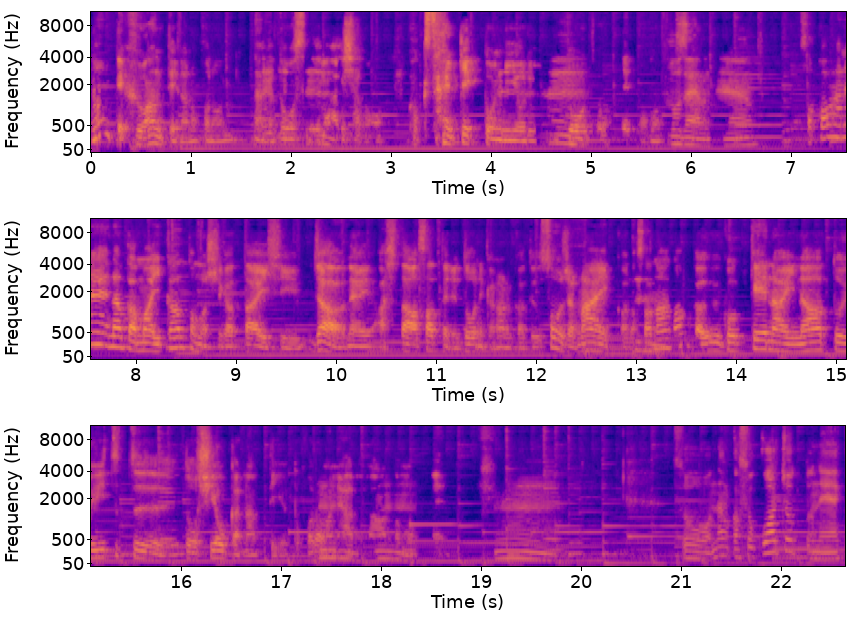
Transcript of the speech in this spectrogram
なんて不安定なの、このなんか同性愛者の国際結婚による状況ってと思ってさ。そうだよね。そこはね、なんかまあいかんともしがたいし、じゃあね、明日、明後日でどうにかなるかっていうと、そうじゃないからさ、うんななんか動けないなと言いつつ、どうしようかなっていうところはね、うんあるなと思って。うん。そう、なんかそこはちょっとね、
